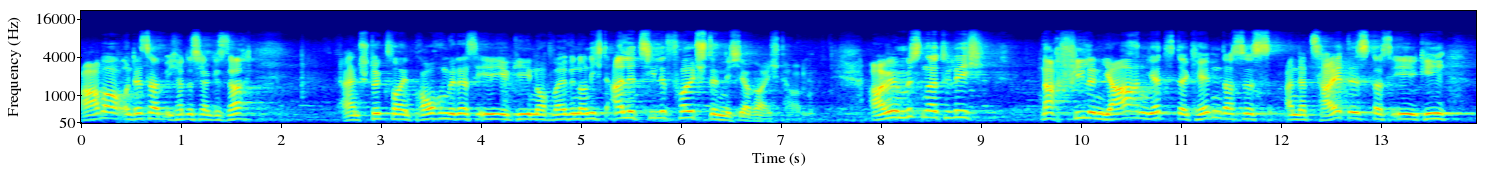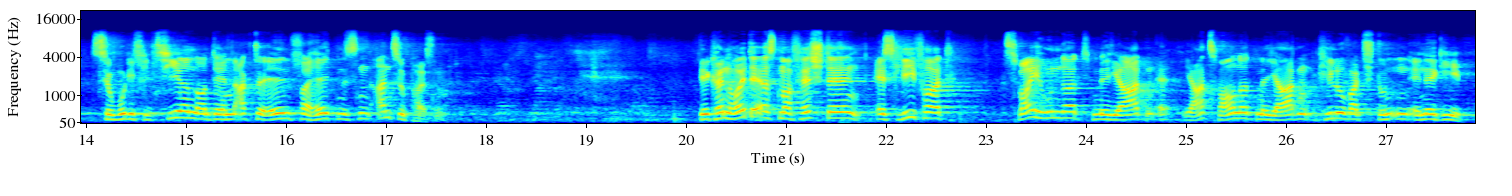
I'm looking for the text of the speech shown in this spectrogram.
Aber, und deshalb, ich hatte es ja gesagt, ein Stück weit brauchen wir das EEG noch, weil wir noch nicht alle Ziele vollständig erreicht haben. Aber wir müssen natürlich nach vielen Jahren jetzt erkennen, dass es an der Zeit ist, das EEG zu modifizieren und den aktuellen Verhältnissen anzupassen. Wir können heute erst einmal feststellen, es liefert 200 Milliarden, äh, ja, 200 Milliarden Kilowattstunden Energie.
